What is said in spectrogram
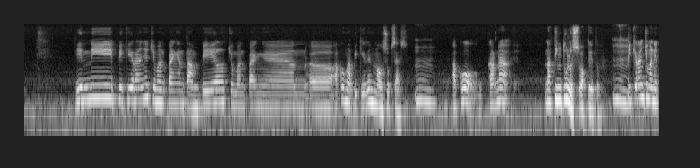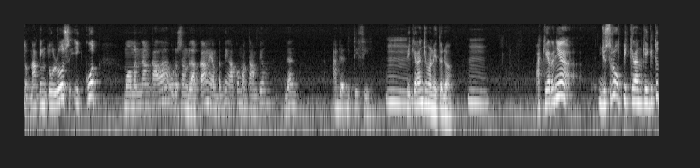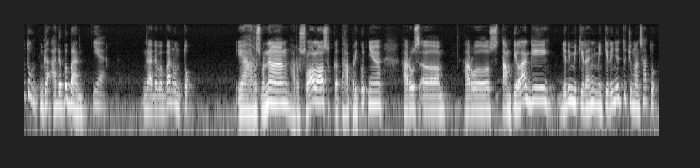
Ini pikirannya cuman pengen tampil, cuman pengen eh, aku nggak pikirin mau sukses. Hmm. Aku karena nothing tulus waktu itu. Hmm. Pikiran cuman itu, nothing tulus, ikut mau menang kalah urusan belakang, yang penting aku mau tampil dan ada di TV. Hmm. Pikiran cuman itu doang. Hmm. Akhirnya justru pikiran kayak gitu tuh nggak ada beban. Iya. nggak ada beban untuk ya harus menang, harus lolos ke tahap berikutnya, harus em, harus tampil lagi. Jadi mikirannya mikirinnya itu cuma satu,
